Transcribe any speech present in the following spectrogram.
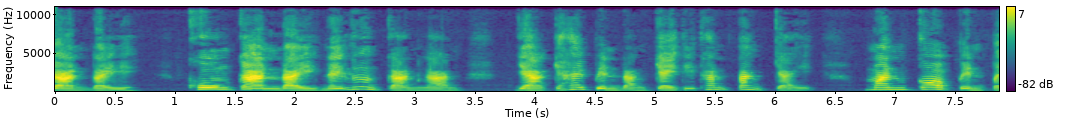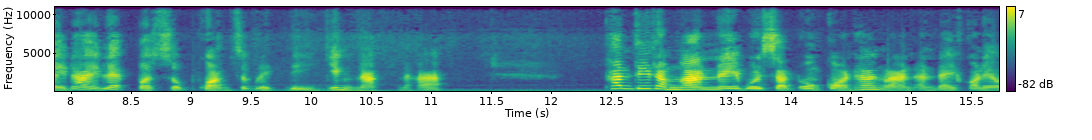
การใด โครงการใดในเรื่องการงาน อยากจะให้เป็นดั่งใจที่ท่านตั้งใจ มันก็เป็นไปได้และประสบความสำเร็จดียิ่งนักนะคะ ท่านที่ทำงานในบริษัทองค์กรห้างร้านอันใดก็แล้ว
